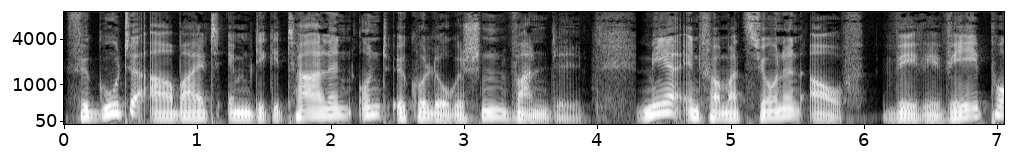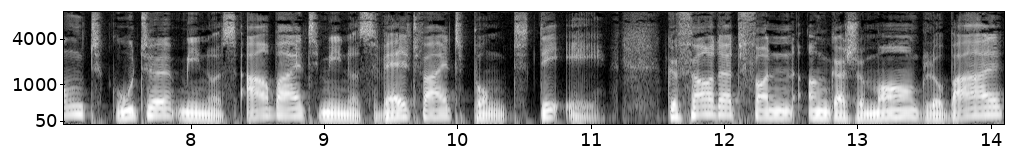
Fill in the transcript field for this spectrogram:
für gute Arbeit im digitalen und ökologischen Wandel. Mehr Informationen auf www.gute-arbeit-weltweit.de. Gefördert von Engagement Global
